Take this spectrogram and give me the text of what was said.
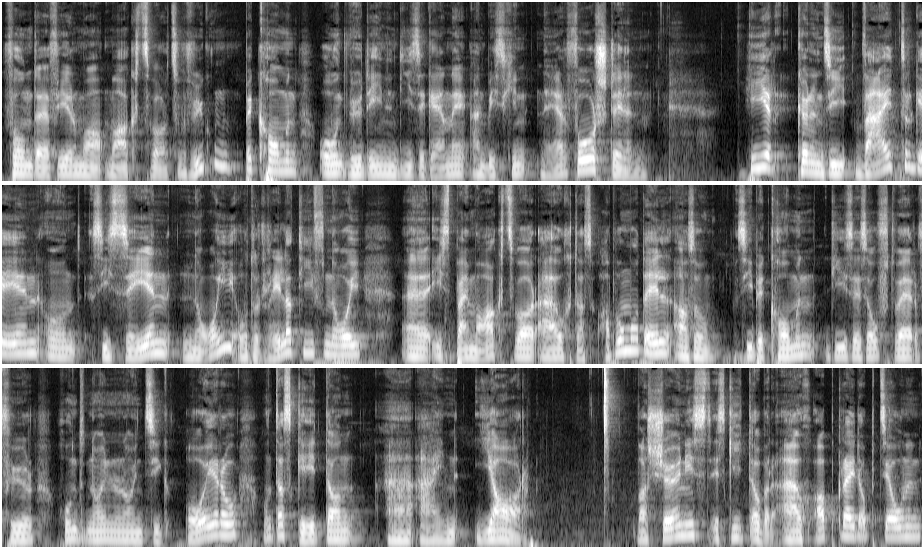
von der Firma Markt zwar zur Verfügung bekommen und würde Ihnen diese gerne ein bisschen näher vorstellen. Hier können Sie weitergehen und Sie sehen neu oder relativ neu äh, ist bei Markt zwar auch das Abo-Modell, also Sie bekommen diese Software für 199 Euro und das geht dann äh, ein Jahr. Was schön ist, es gibt aber auch Upgrade-Optionen.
